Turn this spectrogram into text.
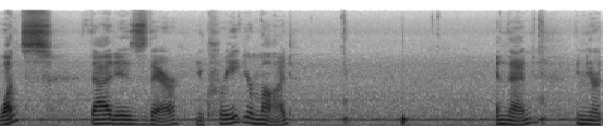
once that is there, you create your mod, and then in your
